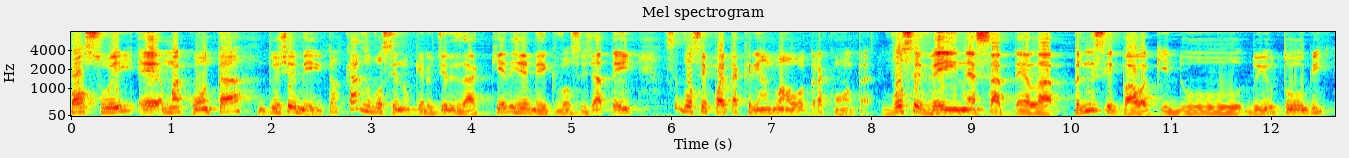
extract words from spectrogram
possuem é, uma conta do Gmail. Então, caso você não queira utilizar aquele Gmail que você já tem, você pode estar criando uma outra conta. Você vem nessa tela principal aqui do, do YouTube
